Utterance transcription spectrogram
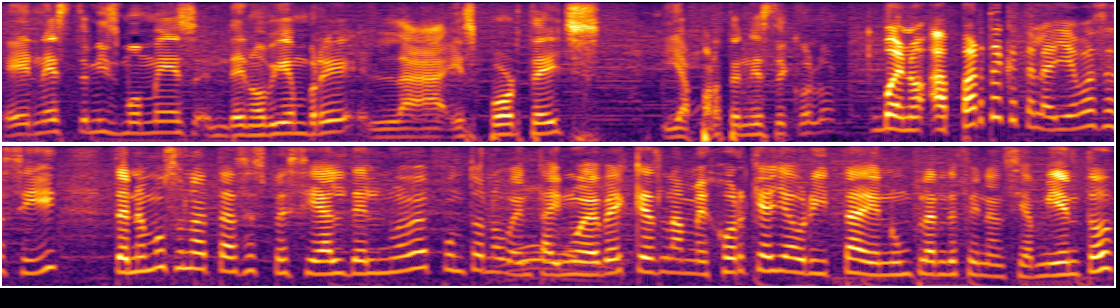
en este mismo mes de noviembre la Sportage y aparte en este color. Bueno, aparte que te la llevas así, tenemos una tasa especial del 9.99, que es la mejor que hay ahorita en un plan de financiamiento,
